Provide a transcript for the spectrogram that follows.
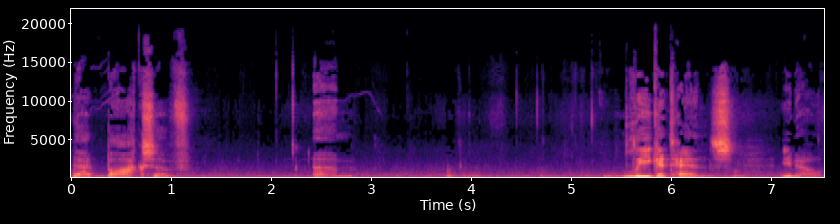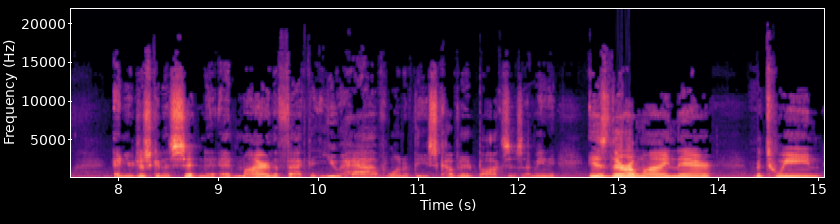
that box of um Liga tens, you know, and you're just going to sit and admire the fact that you have one of these coveted boxes. I mean, is there a line there between,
